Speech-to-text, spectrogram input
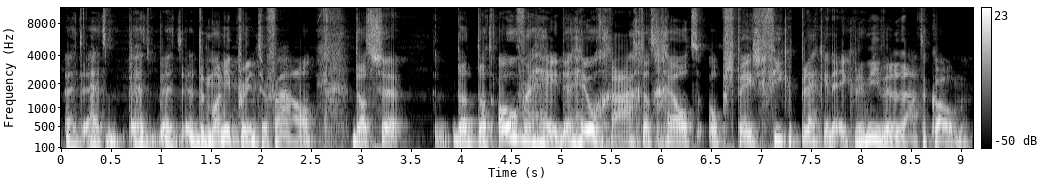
het, het, het, het, de money printer verhaal. Dat ze dat, dat overheden heel graag dat geld op specifieke plekken in de economie willen laten komen.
